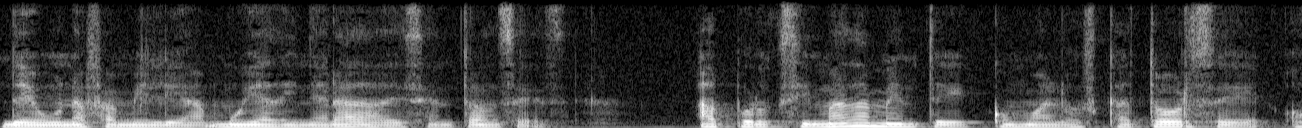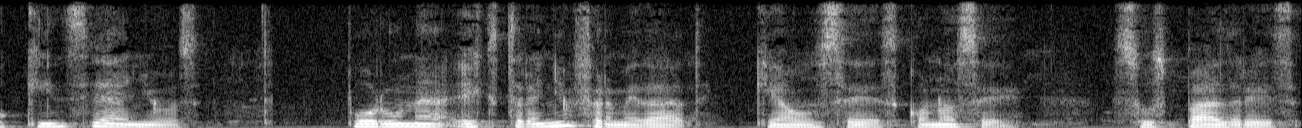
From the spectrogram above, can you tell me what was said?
de una familia muy adinerada de ese entonces. Aproximadamente como a los 14 o 15 años, por una extraña enfermedad que aún se desconoce, sus padres,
